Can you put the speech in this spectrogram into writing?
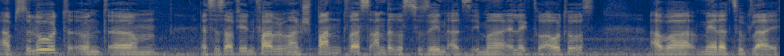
Absolut. Und ähm, es ist auf jeden Fall mal spannend, was anderes zu sehen als immer Elektroautos. Aber mehr dazu gleich.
